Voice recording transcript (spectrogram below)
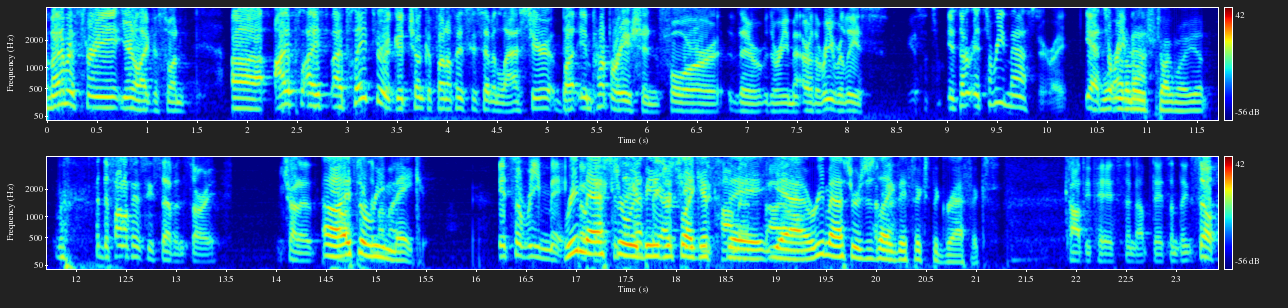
my number three, you're gonna like this one. Uh, I, pl- I I played through a good chunk of Final Fantasy VII last year, but in preparation for the the rema- or the re-release. I guess it's a, it's a remaster, right? Yeah, it's Well, a I don't know what remaster. you're talking about yet. The Final Fantasy VII, sorry. Try to. Uh, it's a process in my mind. remake. It's a remake. Remaster I would be just like if the they, style. yeah, remaster is just like they fix the graphics. Copy paste and update something. So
